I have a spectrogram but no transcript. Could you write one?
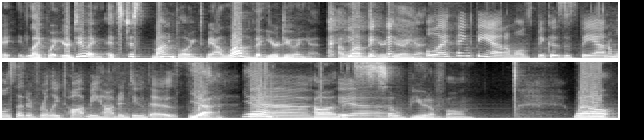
it, like what you're doing. It's just mind blowing to me. I love that you're doing it. I love that you're doing it. Well, I thank the animals because it's the animals that have really taught me how to do this. yeah. Yeah. Yeah, Oh, that's yeah. so beautiful. Well,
